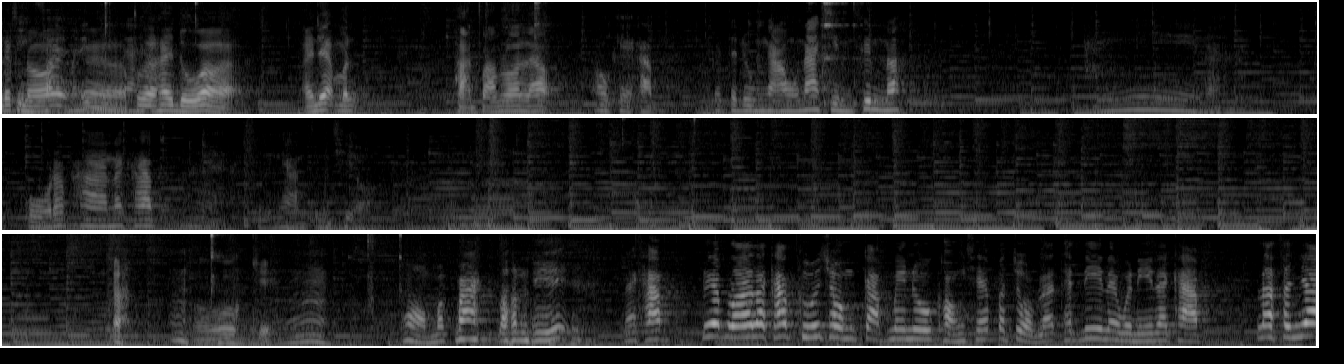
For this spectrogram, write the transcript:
เล็กน้อยจีไฟมานิดนึงเออนะเพื่อให้ดูว่าอันเนี้ยมันผ่านความร้อนแล้ว โอเคครับ ก็จะดูเงาน่ากินขึ้นเนาะนี่นะโหระพานะครับแหม่สวยงามจริงเชียวอะโอเคอืม หอมมากๆ ตอนนี้นะครับเรียบร้อยแล้วครับ คุณผู้ชมกับเมนูของเชฟประจวบและเท็ดดี้ในวันนี้นะครับลาซานญ่า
